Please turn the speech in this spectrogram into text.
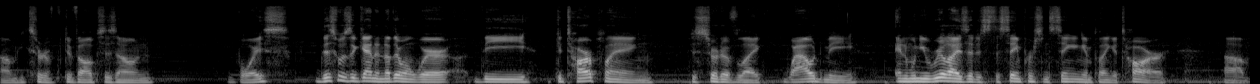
Um, he sort of develops his own voice. This was again another one where the guitar playing just sort of like wowed me. And when you realize that it's the same person singing and playing guitar um,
